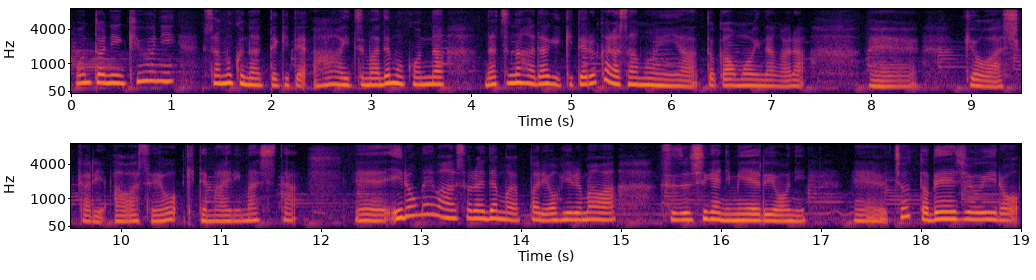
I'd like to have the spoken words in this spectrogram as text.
本当に急に寒くなってきてああいつまでもこんな夏の肌着着てるから寒いんやとか思いながら、えー、今日はしっかり合わせを着てまいりました、えー、色目はそれでもやっぱりお昼間は涼しげに見えるように、えー、ちょっとベージュ色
